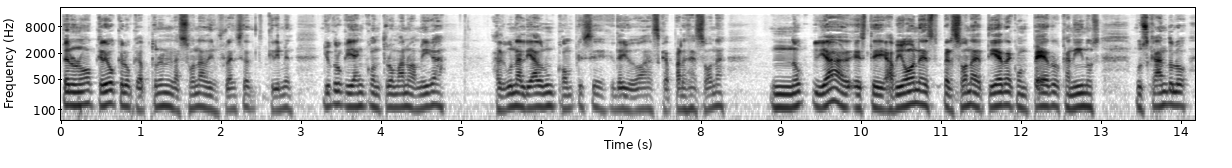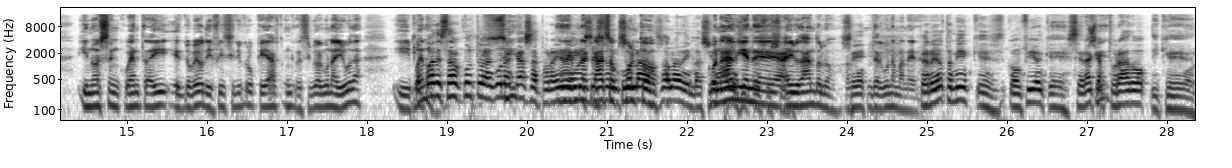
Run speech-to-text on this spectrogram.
pero no creo que lo capturen en la zona de influencia del crimen. Yo creo que ya encontró mano amiga, algún aliado, un cómplice que le ayudó a escapar de esa zona. No, ya, este, aviones, personas de tierra con perros, caninos, buscándolo y no se encuentra ahí. Eh, lo veo difícil. Yo creo que ya recibió alguna ayuda. Y bueno, puede estar oculto en alguna casa por ahí. En alguna casa oculto. con alguien eh, ayudándolo de alguna manera. Pero yo también que confío en que será capturado y que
